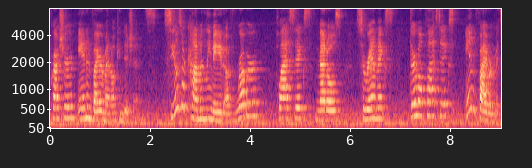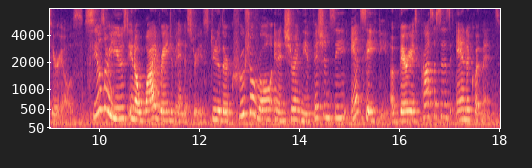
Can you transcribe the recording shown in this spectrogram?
pressure, and environmental conditions. Seals are commonly made of rubber, plastics, metals, ceramics, thermoplastics, and fiber materials. Seals are used in a wide range of industries due to their crucial role in ensuring the efficiency and safety of various processes and equipment.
